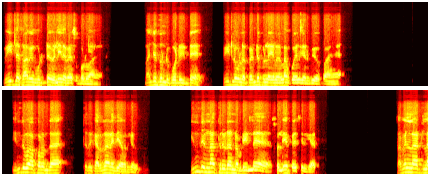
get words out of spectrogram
வீட்டில் சாமி கும்பிட்டு வெளியில் வேஷம் போடுவாங்க மஞ்சள் துண்டு போட்டுக்கிட்டு வீட்டில் உள்ள பெண்டு பிள்ளைகள் எல்லாம் கோயிலுக்கு அனுப்பி வைப்பாங்க. இந்துவா பிறந்த திரு கருணாநிதி அவர்கள். இந்துன்னா திருடன் அப்படின்னு சொல்லியே பேசியிருக்காரு. தமிழ்நாட்டுல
